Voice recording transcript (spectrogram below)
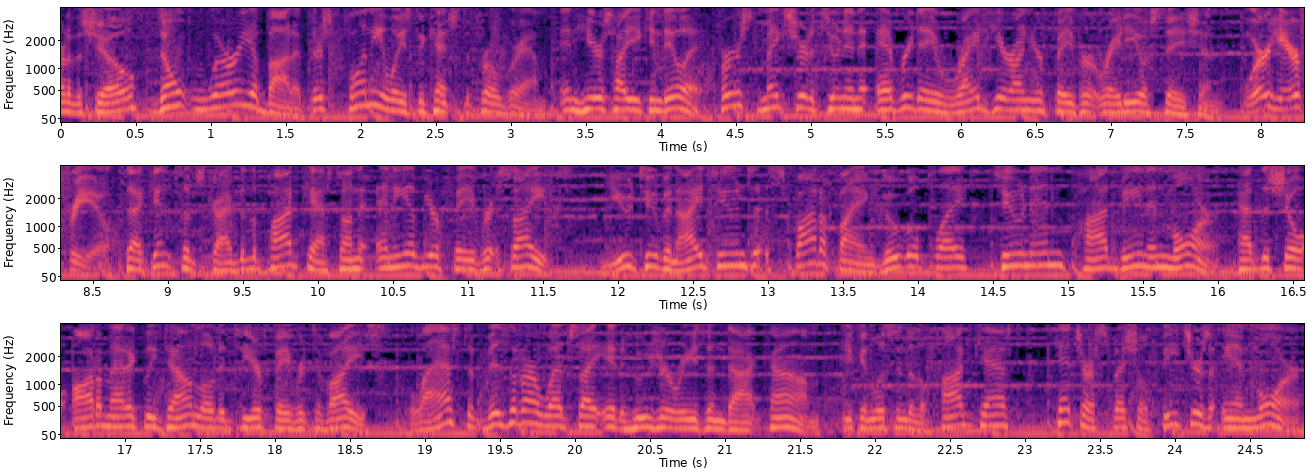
part of the show? Don't worry about it. There's plenty of ways to catch the program, and here's how you can do it. First, make sure to tune in every day right here on your favorite radio station. We're here for you. Second, subscribe to the podcast on any of your favorite sites YouTube and iTunes, Spotify and Google Play, TuneIn, Podbean, and more. Have the show automatically downloaded to your favorite device. Last, visit our website at HooserReason.com. You can listen to the podcast, catch our special features, and more.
